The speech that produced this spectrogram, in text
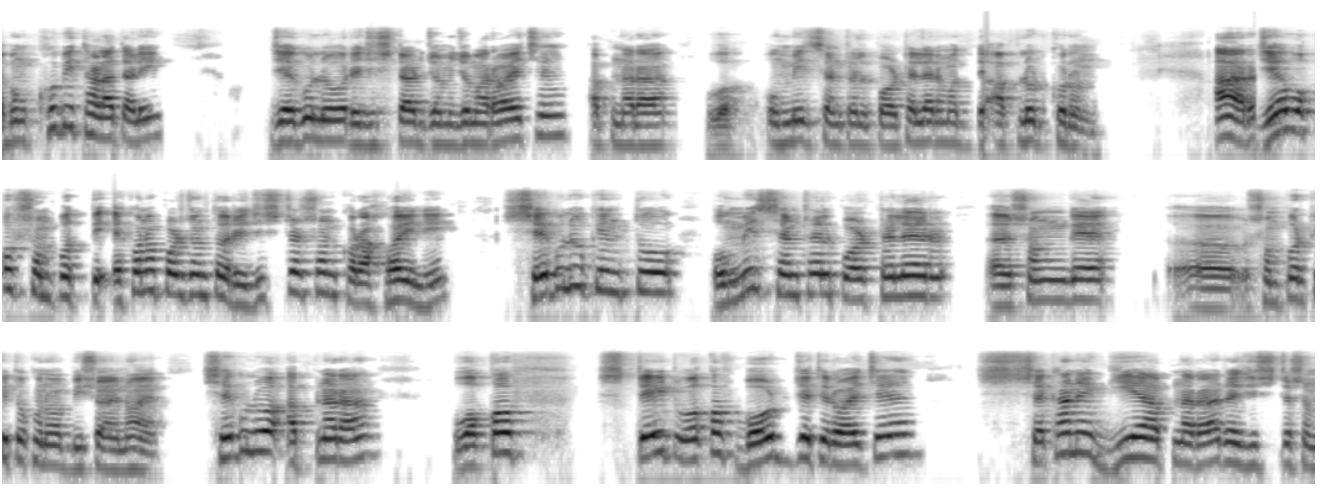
এবং খুবই তাড়াতাড়ি যেগুলো রেজিস্টার্ড জমি জমা রয়েছে, আপনারা উম্মিদ সেন্ট্রাল পোর্টালের মধ্যে আপলোড করুন। আর যে ওয়াকফ সম্পত্তি এখনও পর্যন্ত রেজিস্ট্রেশন করা হয়নি, সেগুলো কিন্তু উম্মিদ সেন্ট্রাল পোর্টালের সঙ্গে সম্পর্কিত কোনো বিষয় নয়। সেগুলো আপনারা ওয়াকফ স্টেট ওয়াকফ বোর্ড যেটি রয়েছে, সেখানে গিয়ে আপনারা রেজিস্ট্রেশন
